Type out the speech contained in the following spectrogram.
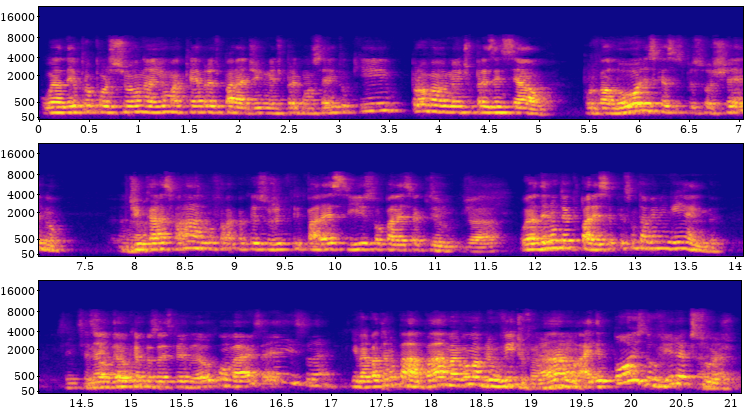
o EAD proporciona aí uma quebra de paradigma de preconceito que provavelmente o presencial, por valores que essas pessoas chegam, de cara você fala, ah, não vou falar com aquele sujeito que ele parece isso ou parece aquilo. Já. O EAD não tem o que parecer porque você não está vendo ninguém ainda. Sim, você né? só vê o que a pessoa escreveu, conversa e é isso, né? E vai batendo papo. Ah, mas vamos abrir um vídeo? Vamos. Aí depois do vídeo é que surge. Uhum. Né?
